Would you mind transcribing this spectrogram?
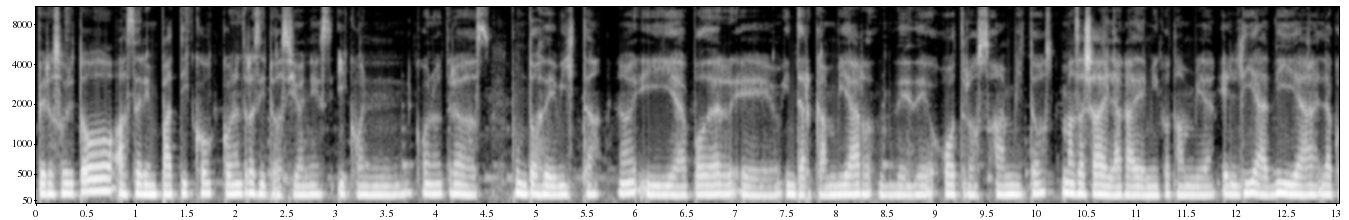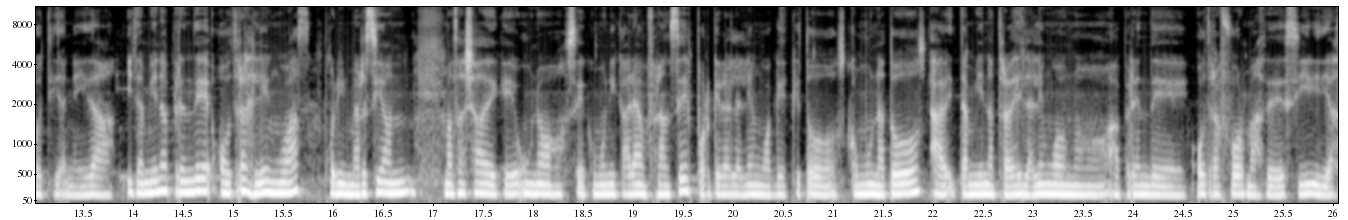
pero sobre todo a ser empático con otras situaciones y con, con otros puntos de vista y a poder eh, intercambiar desde otros ámbitos, más allá del académico también, el día a día, la cotidianeidad. Y también aprende otras lenguas por inmersión, más allá de que uno se comunicara en francés, porque era la lengua que, que todos, común a todos, también a través de la lengua uno aprende otras formas de decir y de hacer.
